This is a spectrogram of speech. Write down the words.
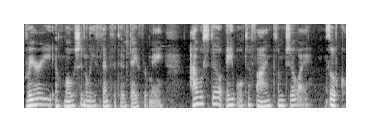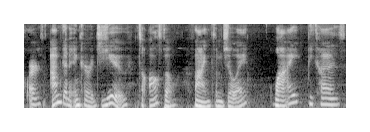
very emotionally sensitive day for me, I was still able to find some joy. So, of course, I'm going to encourage you to also find some joy. Why? Because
